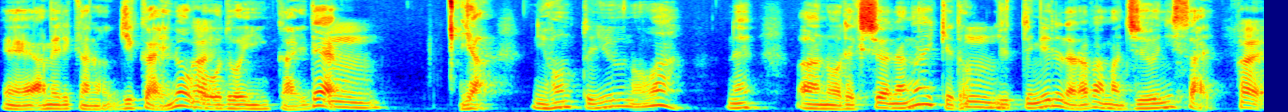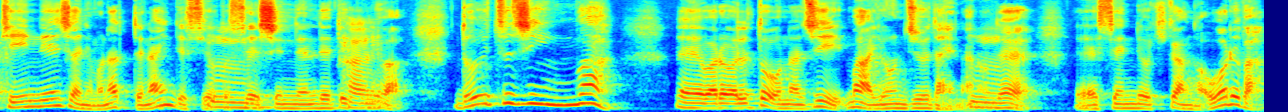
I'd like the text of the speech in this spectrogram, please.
えー、アメリカの議会の合同委員会で、はいうん、いや、日本というのは、ね、あの、歴史は長いけど、うん、言ってみるならば、まあ、12歳、はい、ティーンネイジャーにもなってないんですよと、精神年齢的には。ドイツ人は、えー、我々と同じ、まあ、40代なので、うん、えー、占領期間が終われば、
